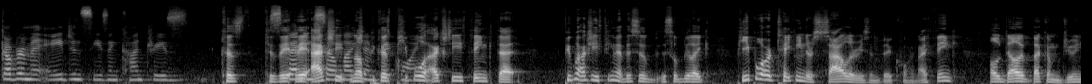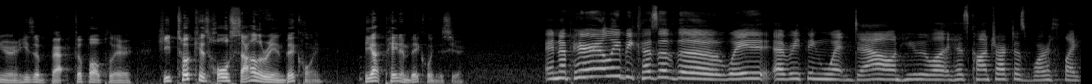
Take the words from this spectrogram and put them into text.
government agencies and countries. because because they, they spending so actually no because people actually think that people actually think that this is this will be like people are taking their salaries in Bitcoin. I think Odell Beckham Jr. He's a ba- football player. He took his whole salary in Bitcoin. He got paid in Bitcoin this year. And apparently, because of the way everything went down, he like his contract is worth like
